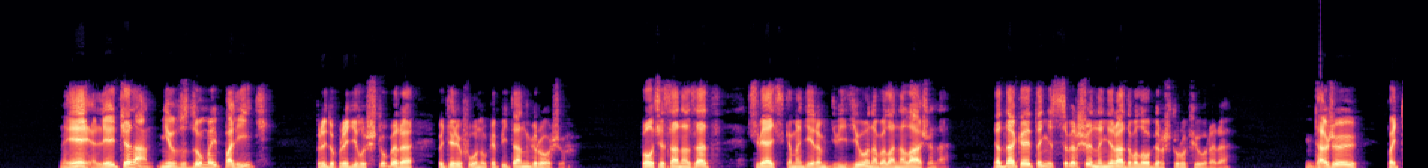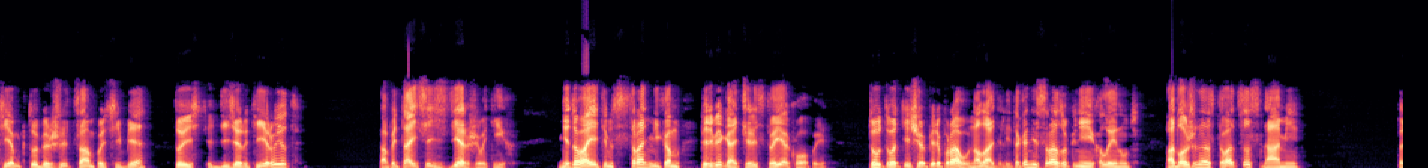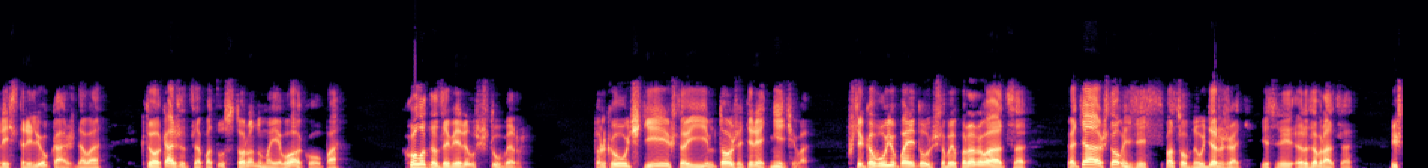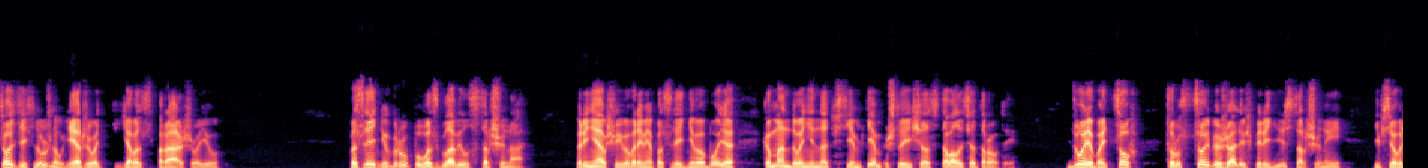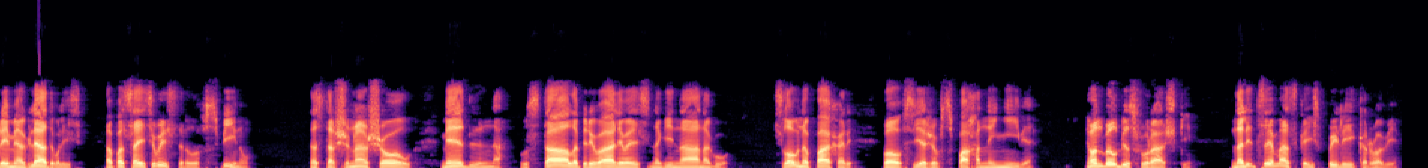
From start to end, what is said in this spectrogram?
— Эй, лейтенант, не вздумай палить! — предупредил Штубера по телефону капитан Грошев. Полчаса назад связь с командиром дивизиона была налажена. Однако это не совершенно не радовало оберштурмфюрера. Даже по тем, кто бежит сам по себе, то есть дезертирует? Попытайся сдерживать их. Не давай этим странникам перебегать через твои окопы. Тут вот еще переправу наладили, так они сразу к ней хлынут, а должны оставаться с нами. Пристрелю каждого, кто окажется по ту сторону моего окопа. Холодно заверил Штубер. Только учти, что им тоже терять нечего. В штыковую пойдут, чтобы прорваться. Хотя что мы здесь способны удержать, если разобраться? И что здесь нужно удерживать, я вас спрашиваю. Последнюю группу возглавил старшина, принявший во время последнего боя командование над всем тем, что еще оставалось от роты. Двое бойцов трусцой бежали впереди старшины и все время оглядывались, опасаясь выстрелов в спину. А старшина шел медленно, устало переваливаясь ноги на ногу, словно пахарь по свежевспаханной ниве. Он был без фуражки, на лице маска из пыли и крови.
